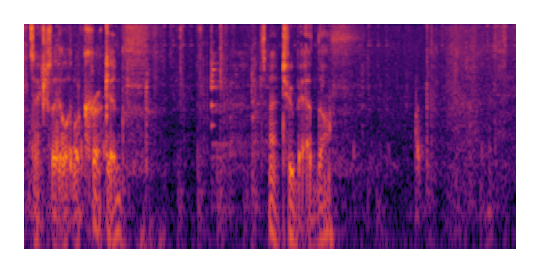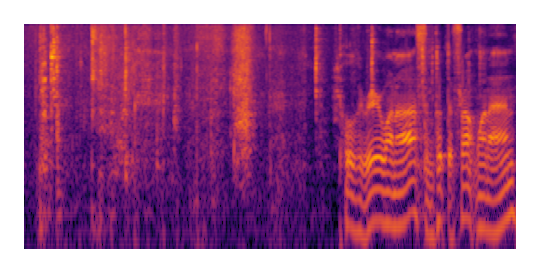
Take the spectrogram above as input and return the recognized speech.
It's actually a little crooked. It's not too bad though. pull the rear one off and put the front one on.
